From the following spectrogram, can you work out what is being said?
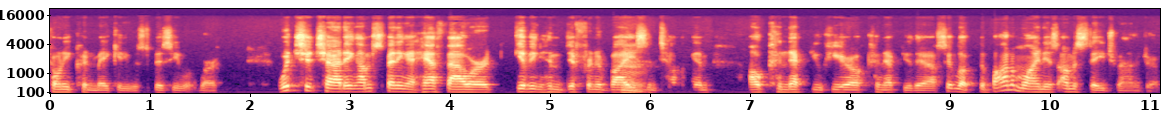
Tony couldn't make it. He was busy with work. We're chit chatting. I'm spending a half hour giving him different advice mm. and telling him, I'll connect you here, I'll connect you there. I say, look, the bottom line is I'm a stage manager.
